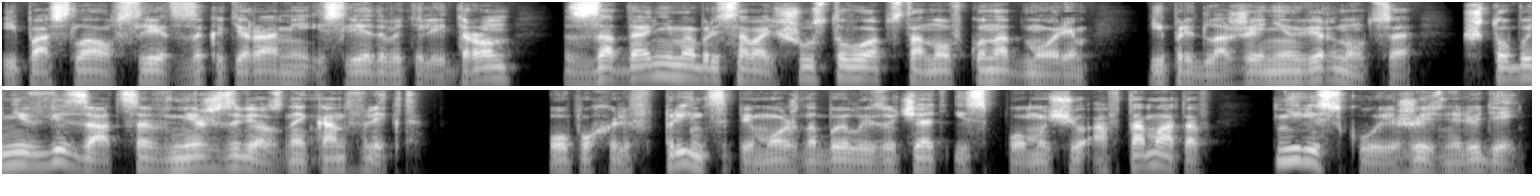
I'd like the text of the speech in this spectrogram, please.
и послал вслед за катерами исследователей дрон с заданием обрисовать Шустову обстановку над морем и предложением вернуться, чтобы не ввязаться в межзвездный конфликт. Опухоль в принципе можно было изучать и с помощью автоматов, не рискуя жизнью людей.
